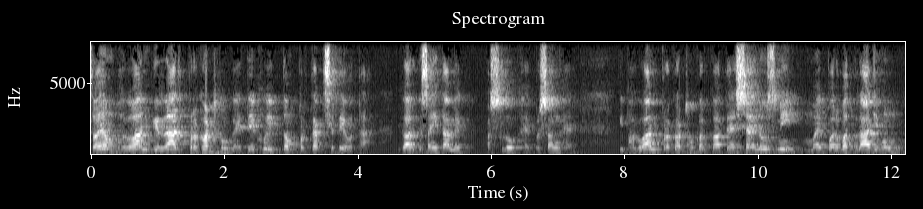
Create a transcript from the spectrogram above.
स्वयं भगवान गिरिराज प्रकट हो गए। देखो, एकदम प्रत्यक्ष देवता। गर्ग संहिता में श्लोक है, प्रसंग है। कि भगवान प्रकट होकर कहते हैं, शैलोस्मी, मैं पर्वत राज हूँ।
